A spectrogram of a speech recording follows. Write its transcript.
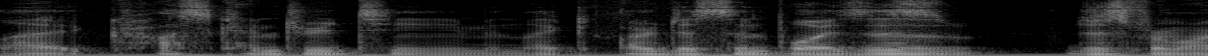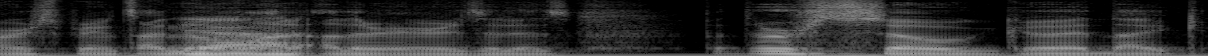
like cross country team and like our distant boys. This is just from our experience. I know Yeah. a lot of other areas it is, but they're so good. Like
